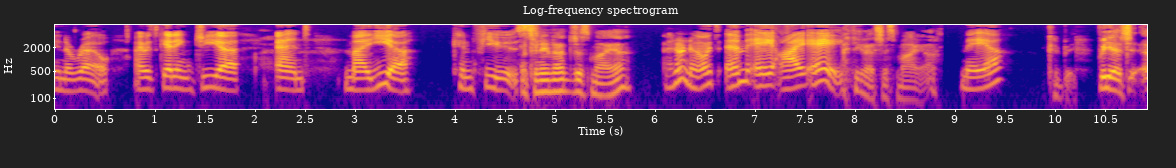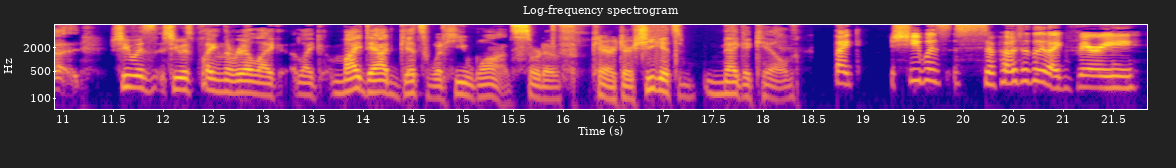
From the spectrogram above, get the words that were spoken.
in a row. I was getting Jia and Maya confused. What's her name? Not just Maya. I don't know. It's M A I A. I think that's just Maya. Maya. Could be. But yeah, she, uh, she was she was playing the real like like my dad gets what he wants sort of character. She gets mega killed. Like she was supposedly like very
